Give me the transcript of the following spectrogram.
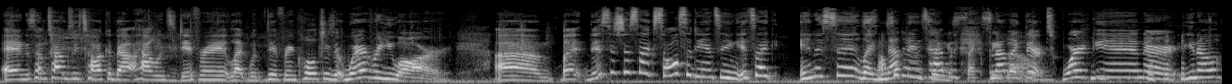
And sometimes we talk about how it's different, like with different cultures or wherever you are. Um, but this is just like salsa dancing. It's like innocent, like Salsa nothing's dancing is happening. It's sexy, not like they're twerking or you know.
